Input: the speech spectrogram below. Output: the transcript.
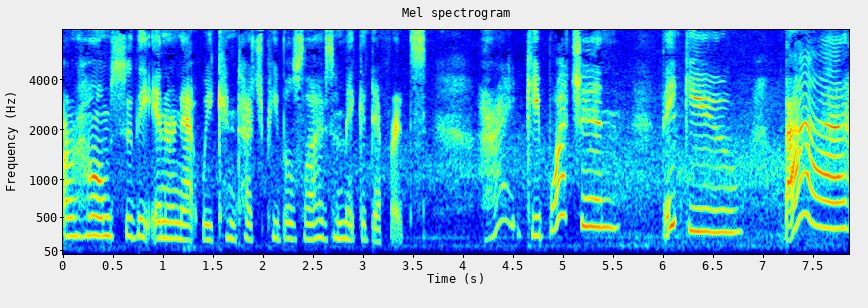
our homes through the internet. We can touch people's lives and make a difference. All right, keep watching. Thank you. Bye.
